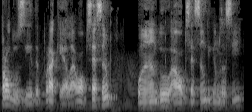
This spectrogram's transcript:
produzida por aquela obsessão, quando a obsessão, digamos assim,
